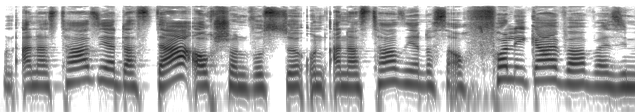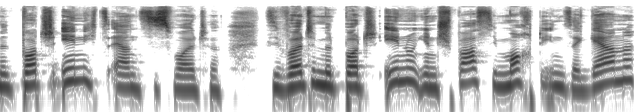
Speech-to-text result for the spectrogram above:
und Anastasia das da auch schon wusste und Anastasia das auch voll egal war, weil sie mit Botch eh nichts Ernstes wollte. Sie wollte mit Botch eh nur ihren Spaß, sie mochte ihn sehr gerne.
